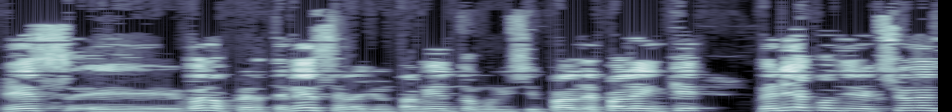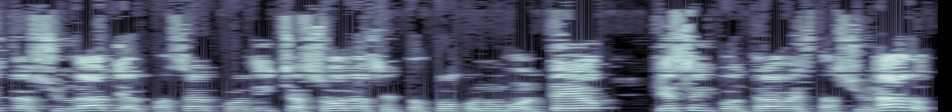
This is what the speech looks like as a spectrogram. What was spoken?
es, eh, bueno, pertenece al Ayuntamiento Municipal de Palenque, venía con dirección a esta ciudad y al pasar por dicha zona se topó con un volteo que se encontraba estacionado,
